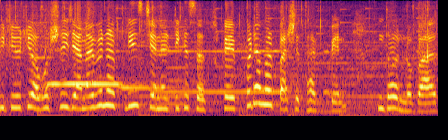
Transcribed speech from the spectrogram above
ভিডিওটি অবশ্যই জানাবেন আর প্লিজ চ্যানেলটিকে সাবস্ক্রাইব করে আমার পাশে থাকবেন। ধন্যবাদ।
